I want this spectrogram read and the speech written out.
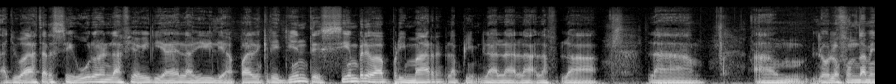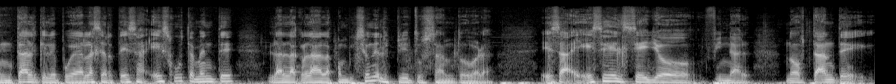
ayudar a estar seguros en la fiabilidad de la Biblia. Para el creyente siempre va a primar la, la, lo, fundamental que le puede dar la certeza es justamente la, convicción del Espíritu Santo, ¿verdad? Esa, ese es el sello final. No obstante,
